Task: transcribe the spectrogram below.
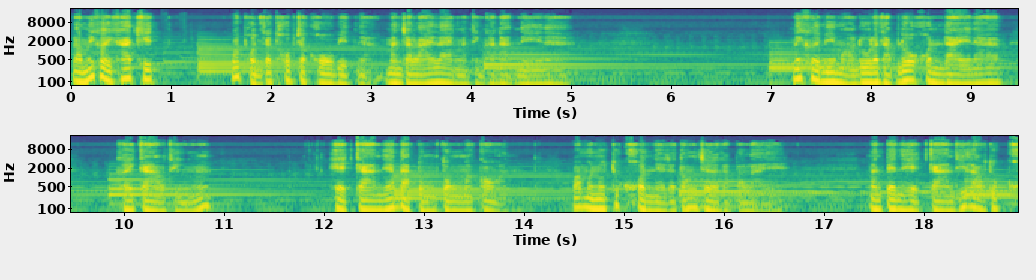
เราไม่เคยคาดคิดว่าผลกระทบจากโควิดเนี่ยมันจะร้ายแรงกันถึงขนาดนี้นะ ไม่เคยมีหมอดูระดับโลกคนใดนะครับ เคยกล่าวถึงเหตุการณ์นี้แบบตรงๆมาก่อน ว่ามนุษย์ทุกคนเนี่ยจะต้องเจอกับอะไร มันเป็นเหตุการณ์ที่เราทุกค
